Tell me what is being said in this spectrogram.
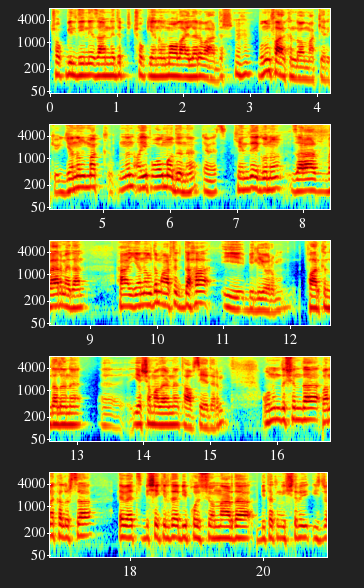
çok bildiğini zannedip çok yanılma olayları vardır. Bunun farkında olmak gerekiyor. Yanılmanın ayıp olmadığını Evet. kendi egonu zarar vermeden ha yanıldım artık daha iyi biliyorum farkındalığını e, yaşamalarını tavsiye ederim. Onun dışında bana kalırsa evet bir şekilde bir pozisyonlarda bir takım işleri icra,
